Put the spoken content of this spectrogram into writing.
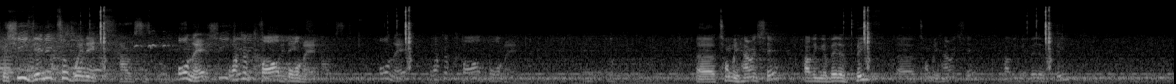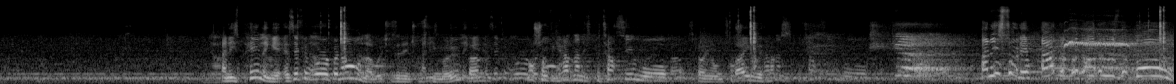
But she's in it to win it. On it like a car bonnet. On it like a car bonnet. Uh, Tommy Harris here, having a bit of beef. Uh, Tommy Harris here, having a bit of beef. And he's peeling it as if it were a banana, which is an interesting move. Um, not sure if he hasn't had his potassium or what's going on today with and he's trying to have the banana as the ball.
